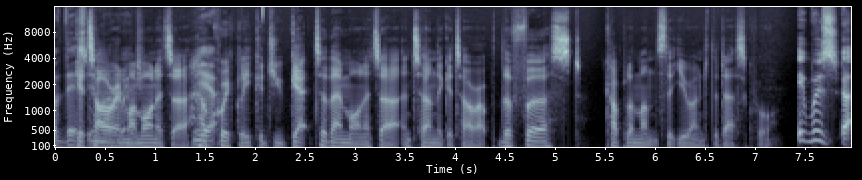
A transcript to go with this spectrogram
Of this guitar in my monitor, how Yeah. quickly could you get to their monitor and turn the guitar up the first couple of months that you owned the desk for? It was uh,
